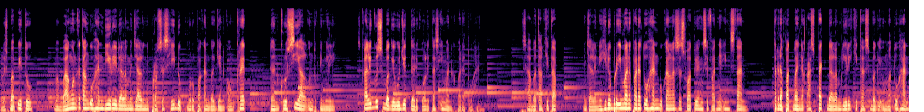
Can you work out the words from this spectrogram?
Oleh sebab itu, membangun ketangguhan diri dalam menjalani proses hidup merupakan bagian konkret dan krusial untuk dimiliki sekaligus sebagai wujud dari kualitas iman kepada Tuhan. Sahabat Alkitab, menjalani hidup beriman kepada Tuhan bukanlah sesuatu yang sifatnya instan. Terdapat banyak aspek dalam diri kita sebagai umat Tuhan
